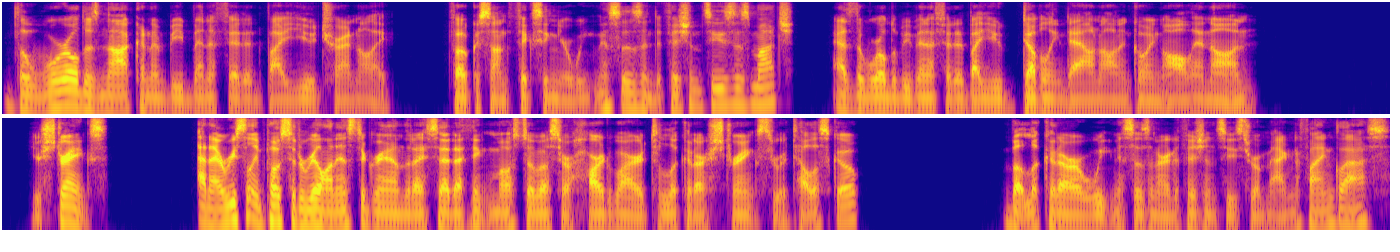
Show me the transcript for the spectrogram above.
the world is not going to be benefited by you trying to like focus on fixing your weaknesses and deficiencies as much as the world will be benefited by you doubling down on and going all in on your strengths. And I recently posted a reel on Instagram that I said I think most of us are hardwired to look at our strengths through a telescope, but look at our weaknesses and our deficiencies through a magnifying glass.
